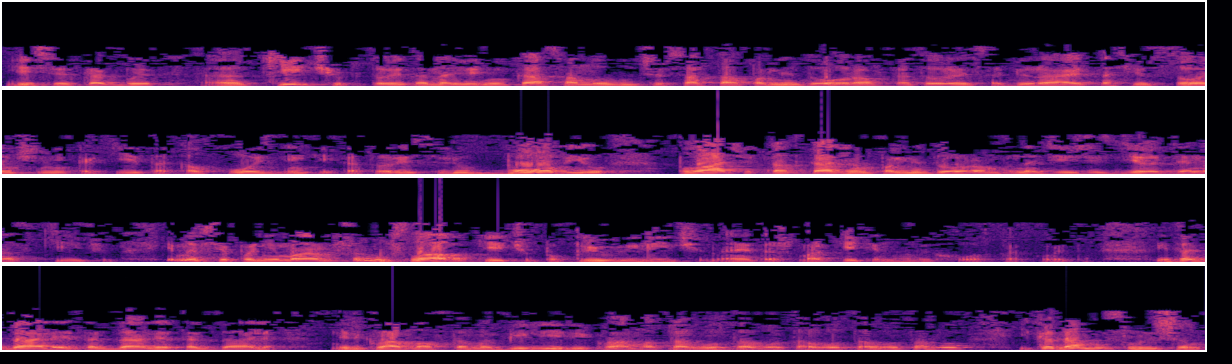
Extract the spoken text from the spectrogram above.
Если как бы э, кетчуп, то это наверняка самый лучший сорта помидоров, которые собирают на Херсонщине какие-то колхозники, которые с любовью плачут над каждым помидором в надежде сделать для нас кетчуп. И мы все понимаем, что ну слава кетчупа преувеличена, это же маркетинговый ход какой-то. И так далее, и так далее, и так далее. Реклама автомобилей, реклама того, того, того, того, того. И когда мы слышим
